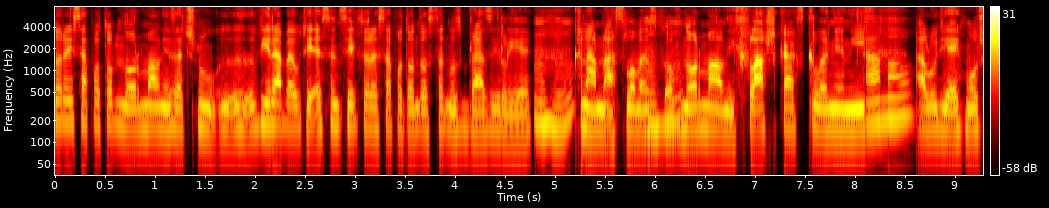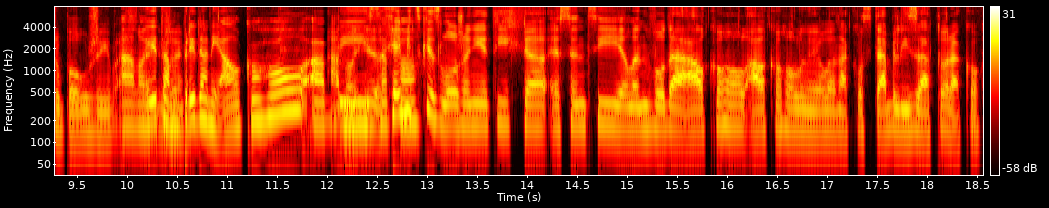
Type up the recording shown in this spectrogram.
ktorej sa potom normálne začnú, e, vyrábajú tie esencie, ktoré sa potom dostanú z Brazílie uh-huh. k nám na Slovensko uh-huh. v normálnych flaškách sklenených Áno. a ľudia ich môžu používať. Áno, Takže... je tam pridaný alkohol, aby Áno, sa chemické to... zloženie tých e, esencií je len voda a alkohol. Alkohol je len ako stabilizátor, ako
